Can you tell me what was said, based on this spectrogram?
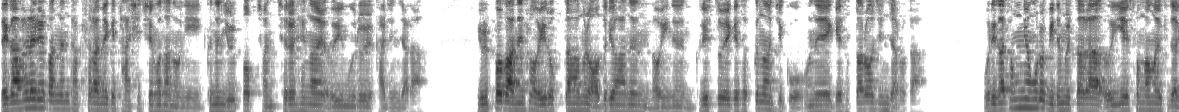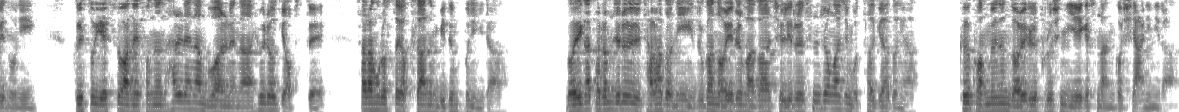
내가 할례를 받는 각 사람에게 다시 증언하노니 그는 율법 전체를 행할 의무를 가진 자라 율법 안에서 의롭다 함을 얻으려 하는 너희는 그리스도에게서 끊어지고 은혜에게서 떨어진 자로다. 우리가 성령으로 믿음을 따라 의의 소망을 기다리노니 그리스도 예수 안에서는 할례나 무할례나 효력이 없으되 사랑으로서 역사하는 믿음뿐이니라. 너희가 다름질을 잘하더니 누가 너희를 막아 진리를 순종하지 못하게 하더냐. 그 광면은 너희를 부르신 이에게서 난 것이 아니니라.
